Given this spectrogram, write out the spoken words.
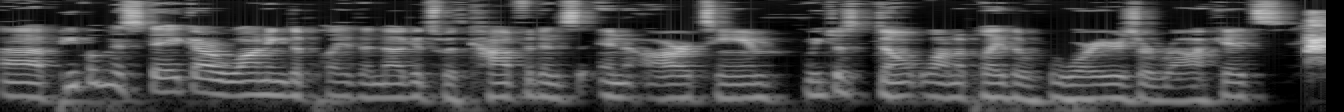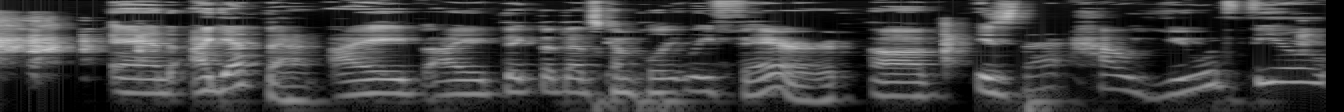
uh, people mistake our wanting to play the Nuggets with confidence in our team. We just don't want to play the Warriors or Rockets. and I get that. I I think that that's completely fair. Uh, is that how you would feel,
